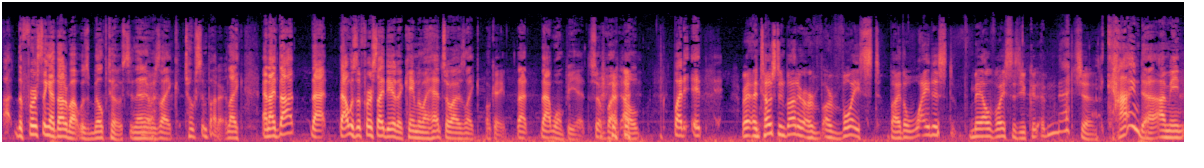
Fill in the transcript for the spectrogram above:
uh, the first thing I thought about was milk toast, and then it was like toast and butter. Like, and I thought that that was the first idea that came to my head. So I was like, okay, that that won't be it. So, but I'll, but it, right. And toast and butter are are voiced by the whitest male voices you could imagine. kinda. I mean,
